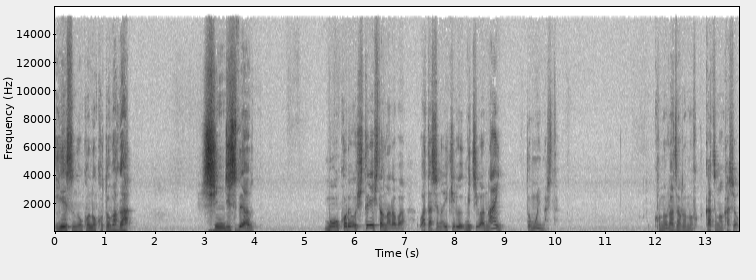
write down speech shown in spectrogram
イエスのこの言葉が真実である。もうこれを否定したならば私の生きる道はないと思いました。このラザロの復活の箇所。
